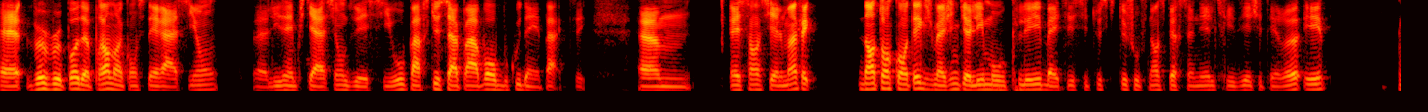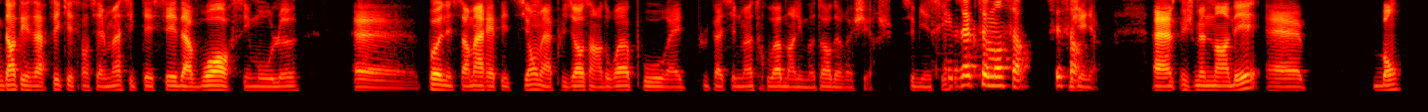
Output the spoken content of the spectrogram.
euh, veut, veut pas, de prendre en considération euh, les implications du SEO parce que ça peut avoir beaucoup d'impact. essentiellement, fait, dans ton contexte, j'imagine que les mots-clés, ben, c'est tout ce qui touche aux finances personnelles, crédit, etc. Et dans tes articles, essentiellement, c'est que tu essaies d'avoir ces mots-là, euh, pas nécessairement à répétition, mais à plusieurs endroits pour être plus facilement trouvable dans les moteurs de recherche. C'est bien ça? Exactement ça. C'est ça. Génial. Euh, je me demandais, euh, bon,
